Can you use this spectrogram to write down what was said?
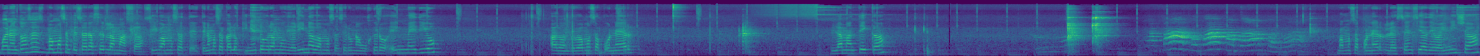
bueno, entonces vamos a empezar a hacer la masa. ¿sí? Vamos a tenemos acá los 500 gramos de harina, vamos a hacer un agujero en medio a donde vamos a poner la manteca. Vamos a poner la esencia de vainilla,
